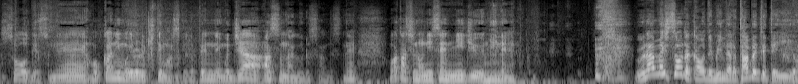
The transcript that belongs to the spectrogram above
そうですね。他にもいろいろ来てますけど、ペンネーム、じゃあ、アスナグルさんですね。私の2022年。恨めしそうな顔でみんなら食べてていいよ。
